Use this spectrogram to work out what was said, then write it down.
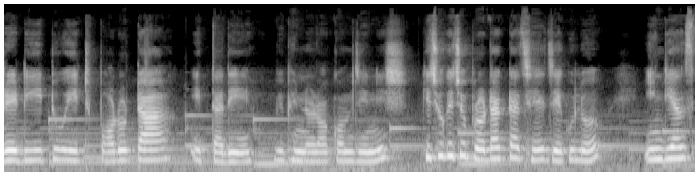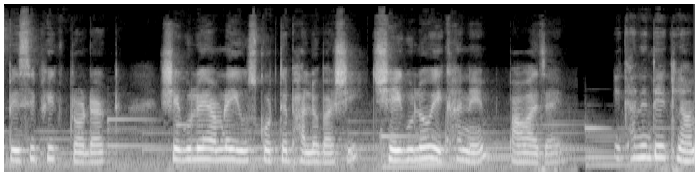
ready to eat paratha ইত্যাদি বিভিন্ন রকম জিনিস। কিছু কিছু প্রোডাক্ট আছে যেগুলো ইন্ডিয়ান স্পেসিফিক প্রোডাক্ট সেগুলোই আমরা ইউজ করতে ভালোবাসি, সেইগুলোও এখানে পাওয়া যায়। এখানে দেখলাম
